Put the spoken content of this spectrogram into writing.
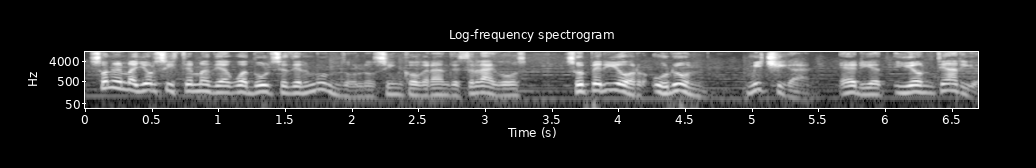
Son el mayor sistema de agua dulce del mundo. Los cinco grandes lagos, Superior, Urún, Michigan, Erie y Ontario.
